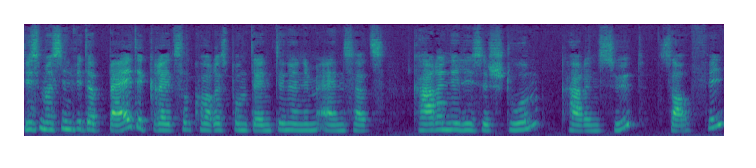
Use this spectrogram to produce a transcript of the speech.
Diesmal sind wieder beide Grätzl-Korrespondentinnen im Einsatz. Karin Elise Sturm, Karin Süd, Saufi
